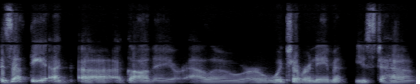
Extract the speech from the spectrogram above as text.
Is that the uh, uh, agave or aloe or whichever name it used to have?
